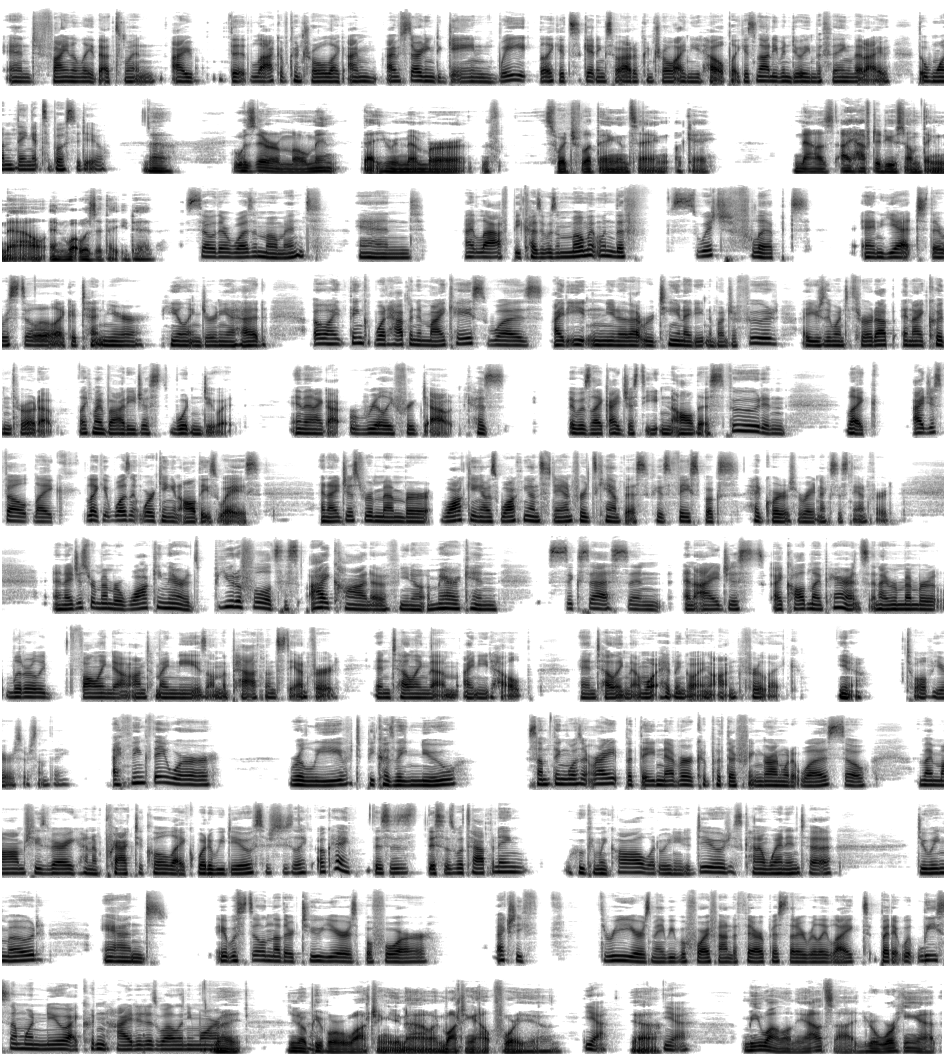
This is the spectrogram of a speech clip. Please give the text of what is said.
And finally, that's when I, the lack of control, like I'm, I'm starting to gain weight. Like it's getting so out of control. I need help. Like it's not even doing the thing that I, the one thing it's supposed to do. Yeah. Was there a moment that you remember the f- switch flipping and saying, okay, now's, I have to do something now. And what was it that you did? So there was a moment and I laughed because it was a moment when the f- switch flipped and yet there was still a, like a 10 year healing journey ahead. Oh, I think what happened in my case was I'd eaten, you know, that routine. I'd eaten a bunch of food. I usually went to throw it up and I couldn't throw it up. Like my body just wouldn't do it. And then I got really freaked out because it was like I just eaten all this food and like I just felt like like it wasn't working in all these ways. And I just remember walking, I was walking on Stanford's campus because Facebook's headquarters were right next to Stanford. And I just remember walking there. It's beautiful. It's this icon of, you know, American success. And, and I just, I called my parents and I remember literally falling down onto my knees on the path on Stanford and telling them I need help and telling them what had been going on for like, you know, 12 years or something. I think they were relieved because they knew something wasn't right, but they never could put their finger on what it was. So my mom, she's very kind of practical, like, what do we do? So she's like, okay, this is, this is what's happening. Who can we call? What do we need to do? Just kind of went into doing mode. And it was still another two years before, actually three years maybe before I found a therapist that I really liked, but it, at least someone knew I couldn't hide it as well anymore. Right. You know, people were watching you now and watching out for you. Yeah. Yeah. Yeah. Meanwhile, on the outside, you're working at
